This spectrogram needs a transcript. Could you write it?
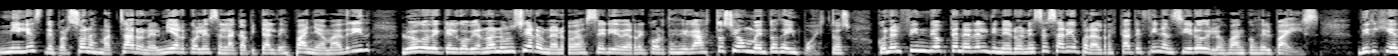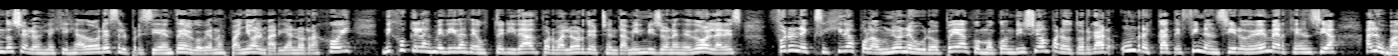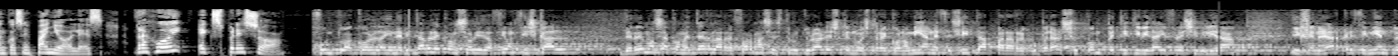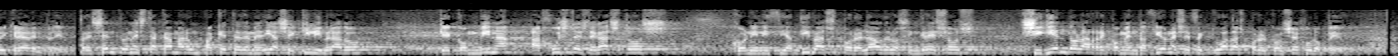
Miles de personas marcharon el miércoles en la capital de España, Madrid, luego de que el gobierno anunciara una nueva serie de recortes de gastos y aumentos de impuestos, con el fin de obtener el dinero necesario para el rescate financiero de los bancos del país. Dirigiéndose a los legisladores, el presidente del gobierno español, Mariano Rajoy, dijo que las medidas de austeridad por valor de 80 mil millones de dólares fueron exigidas por la Unión Europea como condición para otorgar un rescate financiero de emergencia a los bancos españoles. Rajoy expresó. Junto a con la inevitable consolidación fiscal, debemos acometer las reformas estructurales que nuestra economía necesita para recuperar su competitividad y flexibilidad y generar crecimiento y crear empleo. Presento en esta Cámara un paquete de medidas equilibrado que combina ajustes de gastos con iniciativas por el lado de los ingresos, siguiendo las recomendaciones efectuadas por el Consejo Europeo.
